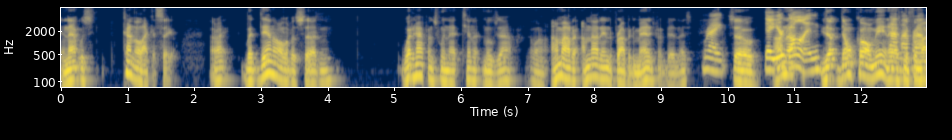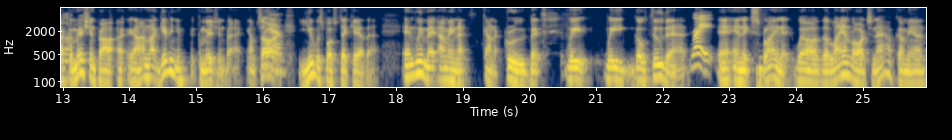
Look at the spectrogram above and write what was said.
And that was kind of like a sale. All right. But then all of a sudden, what happens when that tenant moves out? Well, I'm out. Of, I'm not in the property management business, Right. so Yeah, you're not- gone. Don't- call me and Not ask my me for my commission. I- I'm not giving you a commission back. I'm sorry. Yeah. You were supposed to take care of that. And we may. I mean, that's kind of crude, but we we go through that Right. and, and explain it. Well, the landlords now come in,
